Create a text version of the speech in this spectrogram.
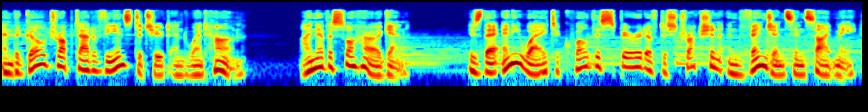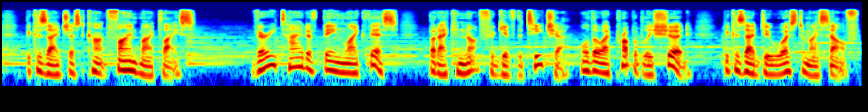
And the girl dropped out of the institute and went home. I never saw her again. Is there any way to quell this spirit of destruction and vengeance inside me because I just can't find my place? Very tired of being like this, but I cannot forgive the teacher, although I probably should, because I'd do worse to myself.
